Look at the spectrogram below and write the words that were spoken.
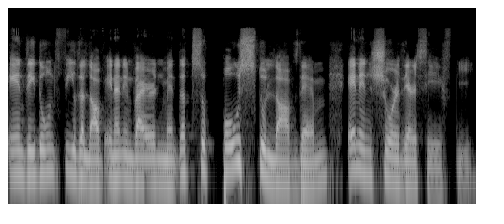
and they don't feel the love in an environment that's supposed to love them and ensure their safety.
